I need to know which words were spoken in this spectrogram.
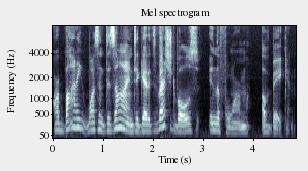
our body wasn't designed to get its vegetables in the form of bacon.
